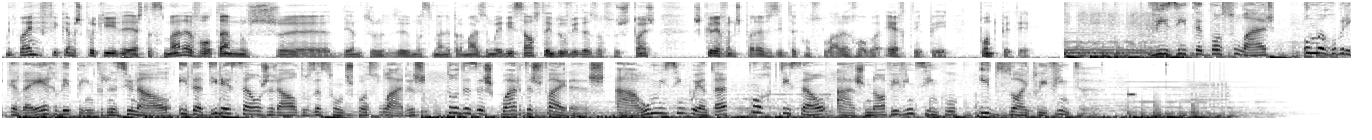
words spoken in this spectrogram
Muito bem, ficamos por aqui esta semana. Voltamos uh, dentro de uma semana para mais uma edição. Se tem dúvidas ou sugestões, escreva-nos para visitaconsular.rtp.pt. Visita Consular, uma rubrica da RDP Internacional e da Direção-Geral dos Assuntos Consulares, todas as quartas-feiras, à 1h50, com repetição às 9h25 e 18h20.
